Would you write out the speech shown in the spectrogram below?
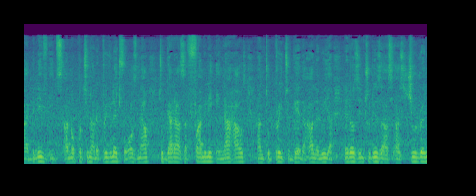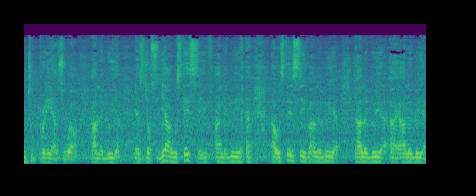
I believe it's an opportunity and a privilege for us now to gather as a family in our house and to pray together. Hallelujah. Let us introduce us as children to pray as well. Hallelujah. Let's just, yeah, I will stay safe. Hallelujah. I will stay safe. Hallelujah. Hallelujah. Hallelujah.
